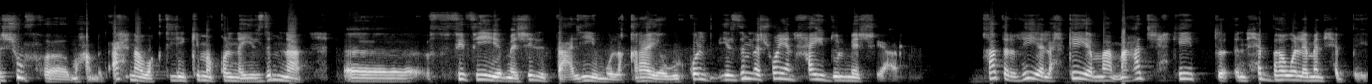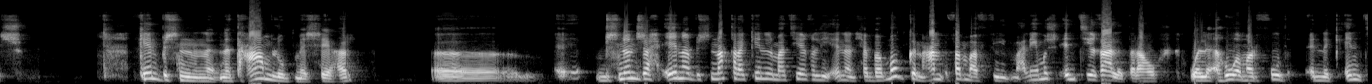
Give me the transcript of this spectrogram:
شوف آه، محمد إحنا وقت اللي كما قلنا يلزمنا آه، في في مجال التعليم والقراية والكل يلزمنا شوية نحيدوا المشاعر. خاطر هي الحكاية ما, ما عادش حكاية نحبها ولا ما نحبهاش. كان باش نتعاملوا بمشاعر باش ننجح أنا باش نقرأ كان الماتيغ اللي أنا نحبها. ممكن عن فما في معناه مش انت غلط راهو ولا هو مرفوض إنك أنت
